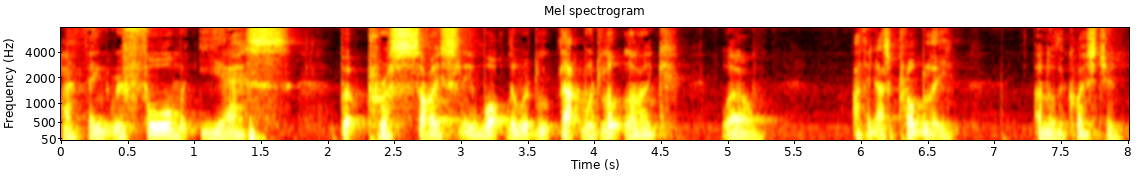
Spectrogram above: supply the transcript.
I think reform, yes. But precisely what would, that would look like, well, I think that's probably another question.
